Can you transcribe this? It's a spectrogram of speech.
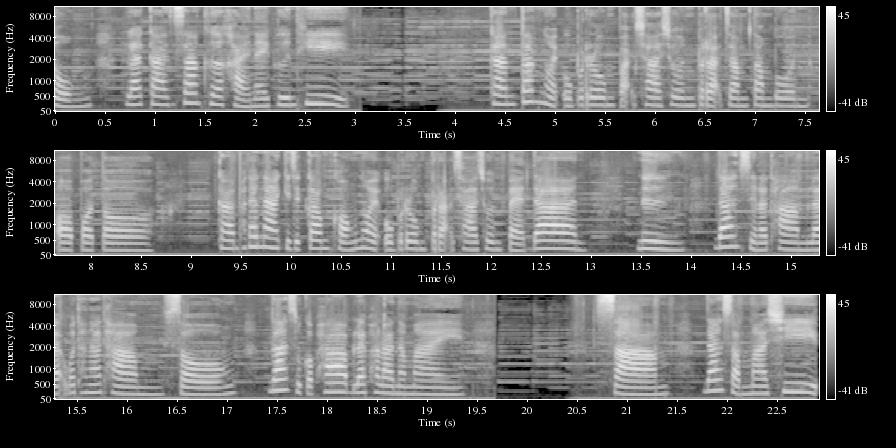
สงฆ์และการสร้างเครือข่ายในพื้นที่การตั้งหน่วยอบรมประชาชนประจำตำบล อปต การพัฒนากิจกรรมของหน่วยอบรมประชาชน 8 ด้าน 1. ด้านศีลธรรมและวัฒนธรรม 2. ด้านสุขภาพและพลานามัย 3. ด้านสัมมาชีพ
